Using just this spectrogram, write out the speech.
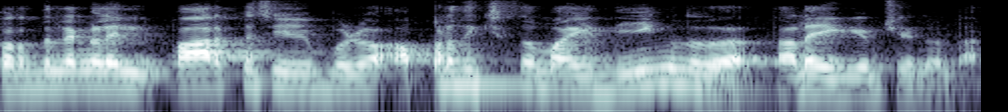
പ്രതലങ്ങളിൽ പാർക്ക് ചെയ്യുമ്പോഴോ അപ്രതീക്ഷിതമായി നീങ്ങുന്നത് തടയുകയും ചെയ്യുന്നുണ്ട്.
